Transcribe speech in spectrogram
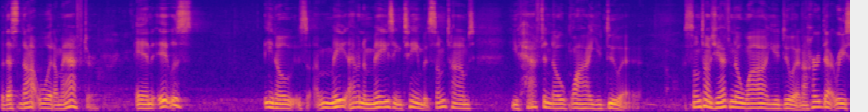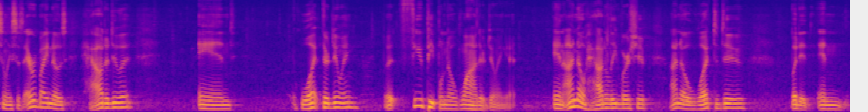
but that's not what I'm after. And it was, you know, ama- I have an amazing team, but sometimes you have to know why you do it. Sometimes you have to know why you do it. And I heard that recently. It says everybody knows how to do it and what they're doing, but few people know why they're doing it. And I know how to lead worship. I know what to do but it and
